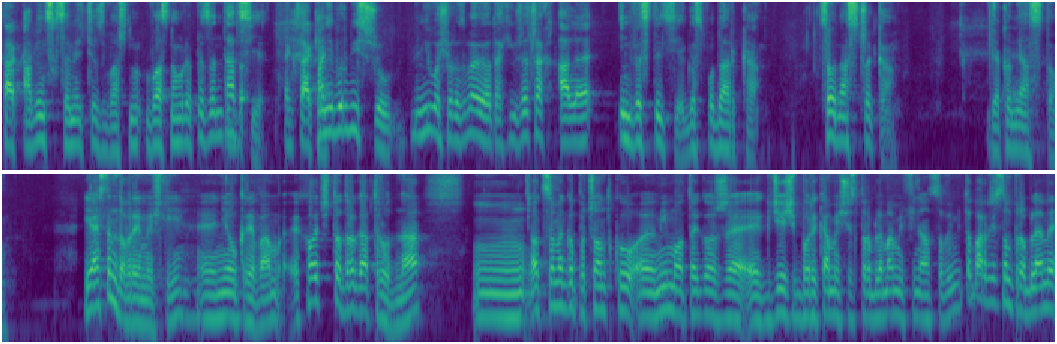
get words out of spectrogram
Tak. A więc chce mieć też własną, własną reprezentację. exactly. Panie burmistrzu, miło się rozmawia o takich rzeczach, ale inwestycje, gospodarka, co nas czeka jako miasto? Ja jestem dobrej myśli, y, nie ukrywam, choć to droga trudna. Mm, Od samego początku, y, mimo tego, że y, gdzieś borykamy się z problemami finansowymi, to bardziej są problemy,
